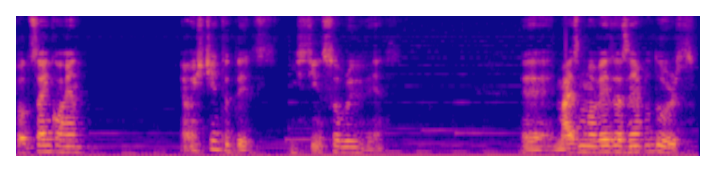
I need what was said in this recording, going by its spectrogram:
todos saem correndo. É o instinto deles, instinto de sobrevivência. É, mais uma vez exemplo do urso.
